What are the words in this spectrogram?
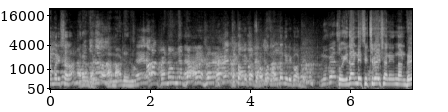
నంబర్ ఇస్తారా? మాట. పెన్ డౌన్ చేద్దాం. మొత్తం అందరినీ రికార్డు సో ఇదండి సిచ్యువేషన్ ఏంటంటే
